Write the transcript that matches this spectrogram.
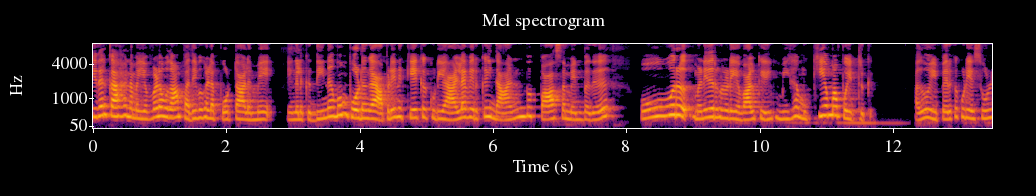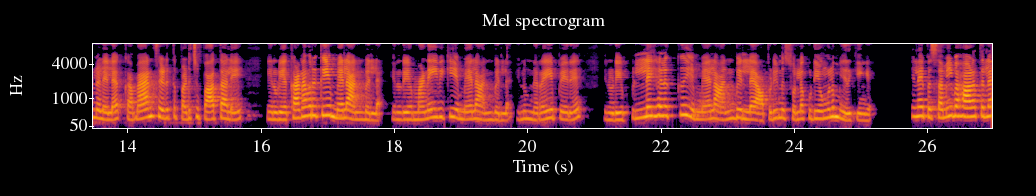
இதற்காக நம்ம எவ்வளவு தான் பதிவுகளை போட்டாலுமே எங்களுக்கு தினமும் போடுங்க அப்படின்னு கேட்கக்கூடிய அளவிற்கு இந்த அன்பு பாசம் என்பது ஒவ்வொரு மனிதர்களுடைய வாழ்க்கையும் மிக முக்கியமாக போயிட்டுருக்கு அதுவும் இப்போ இருக்கக்கூடிய சூழ்நிலையில் கமெண்ட்ஸ் எடுத்து படித்து பார்த்தாலே என்னுடைய கணவருக்கு என் மேலே அன்பு இல்லை. என்னுடைய மனைவிக்கு என் மேலே அன்பு இல்லை. இன்னும் நிறைய பேர் என்னுடைய பிள்ளைகளுக்கு என் மேலே அன்பு இல்லை அப்படின்னு சொல்லக்கூடியவங்களும் இருக்கீங்க. ஏன்னா இப்போ சமீப காலத்தில்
